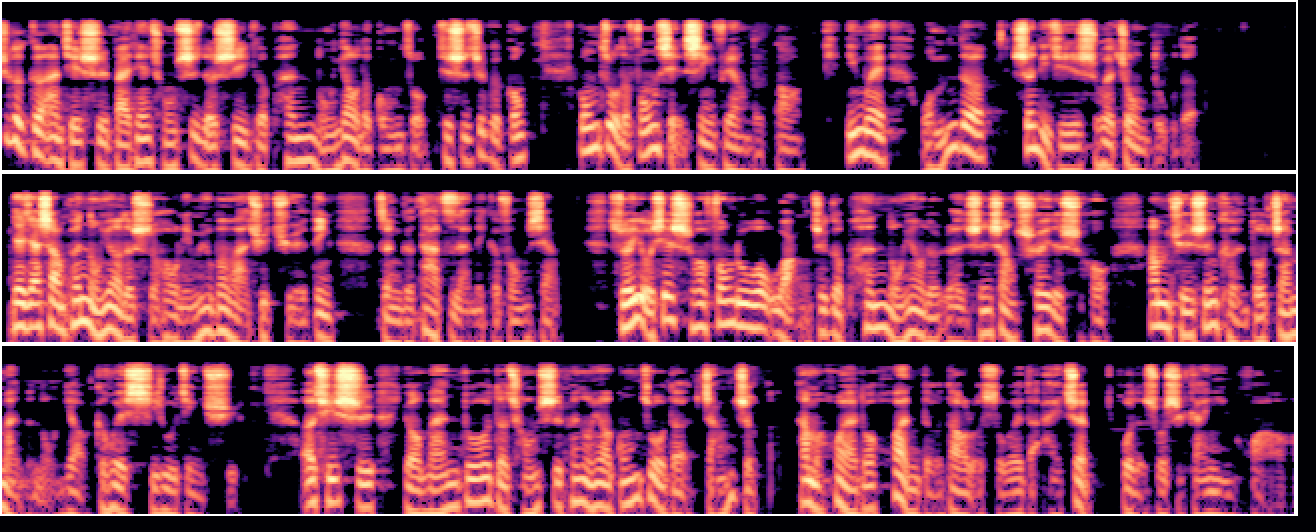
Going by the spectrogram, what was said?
这个个案其实白天从事的是一个喷农药的工作，其实这个工工作的风险性非常的高，因为我们的身体其实是会中毒的。再加上喷农药的时候，你没有办法去决定整个大自然的一个风向，所以有些时候风如果往这个喷农药的人身上吹的时候，他们全身可能都沾满了农药，更会吸入进去。而其实有蛮多的从事喷农药工作的长者，他们后来都患得到了所谓的癌症，或者说是肝硬化哦。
